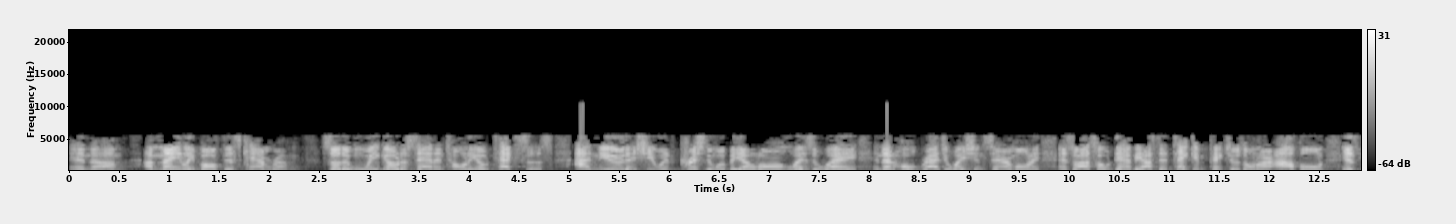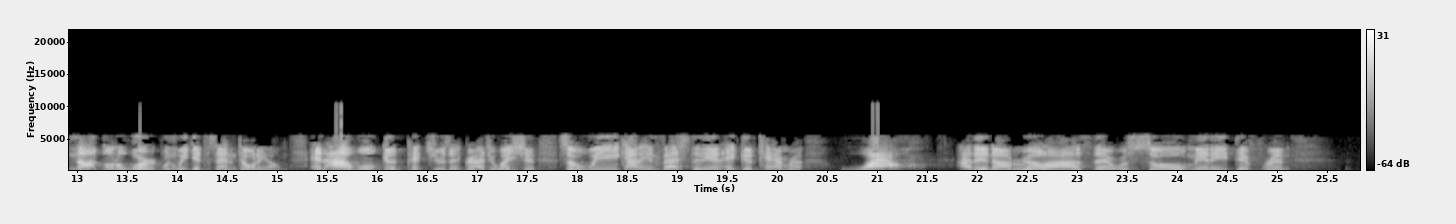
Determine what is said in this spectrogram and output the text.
And um, I mainly bought this camera so that when we go to San Antonio, Texas, I knew that she would, Kristen would be a long ways away in that whole graduation ceremony. And so I told Debbie, I said, taking pictures on our iPhone is not going to work when we get to San Antonio. And I want good pictures at graduation. So we kind of invested in a good camera. Wow. I did not realize there were so many different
